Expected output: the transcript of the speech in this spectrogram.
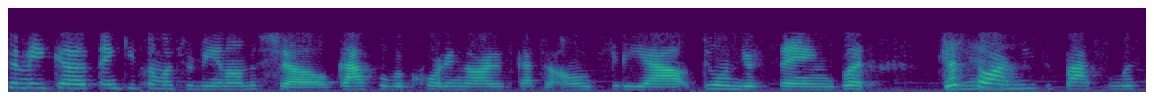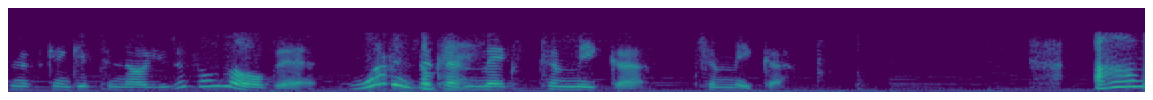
Tomeca, thank you so much for being on the show. Gospel recording artist, got your own CD out, doing your thing. But just so our Music Box listeners can get to know you just a little bit, what is it Okay. that makes Tomeca Tomeca? Um,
